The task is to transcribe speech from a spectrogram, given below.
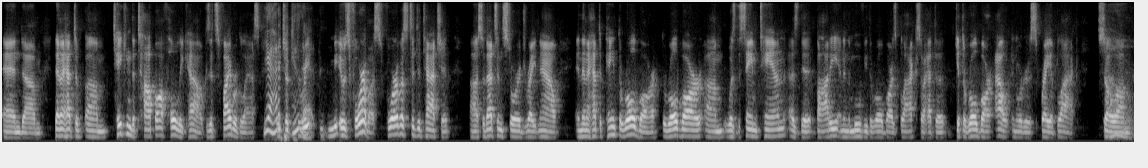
And um, then I had to um, taking the top off. Holy cow! Because it's fiberglass. Yeah, how did you do three, that? It was four of us, four of us to detach it. Uh, so that's in storage right now and then I had to paint the roll bar. The roll bar um, was the same tan as the body, and in the movie, the roll bar is black. So I had to get the roll bar out in order to spray it black. So, oh. um,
